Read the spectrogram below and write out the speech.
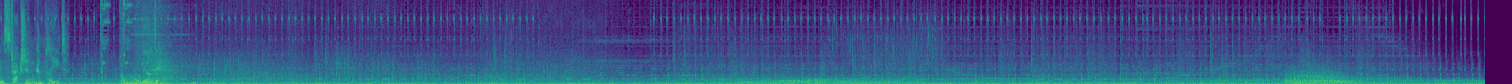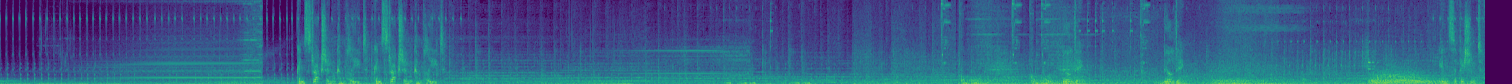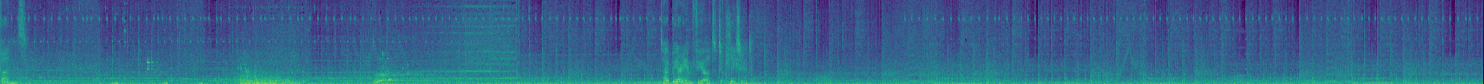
Construction complete. Building. Construction complete. Construction complete. Building. Building. Insufficient funds. Tiberium field depleted.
